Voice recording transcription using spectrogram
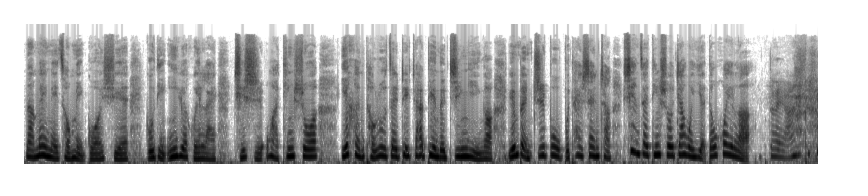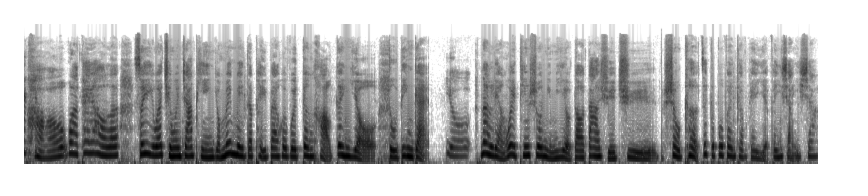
那妹妹从美国学古典音乐回来，其实哇，听说也很投入在这家店的经营哦。原本织布不太擅长，现在听说嘉文也都会了。对啊，好哇，太好了。所以我要请问嘉平，有妹妹的陪伴会不会更好，更有笃定感？有。那两位听说你们有到大学去授课，这个部分可不可以也分享一下？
